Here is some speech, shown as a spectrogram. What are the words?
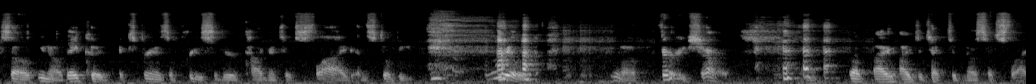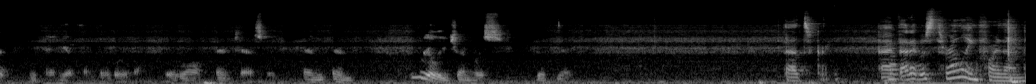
so you know they could experience a pretty severe cognitive slide and still be really, you know, very sharp. but I, I, detected no such slide in any of them. They were they were all fantastic and and really generous with me. That's great. I bet it was thrilling for them.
